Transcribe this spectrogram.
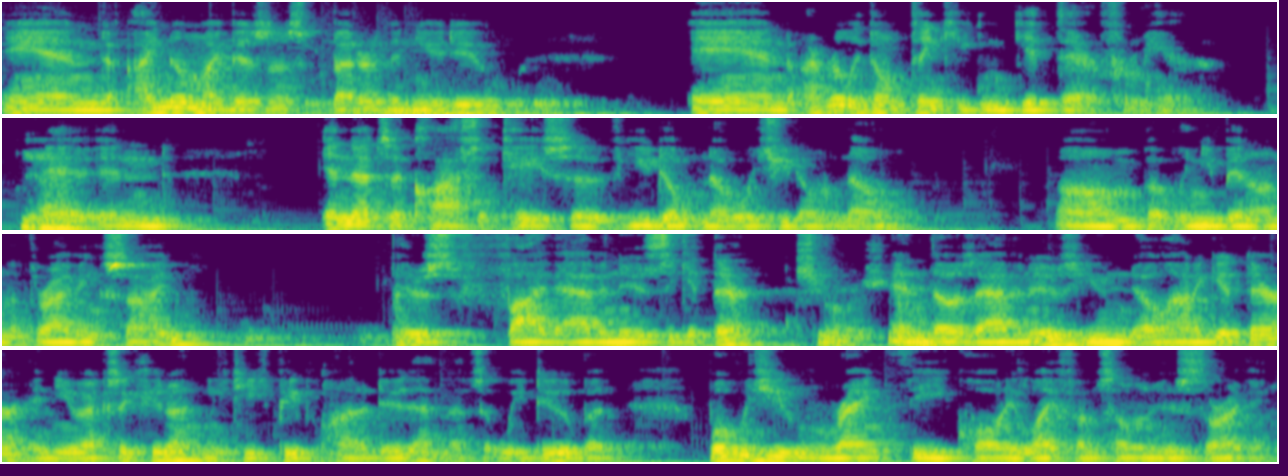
And i know my business better than you do. And i really don't think you can get there from here. Yeah. and and that's a classic case of you don't know what you don't know. Um, but when you've been on the thriving side there's five avenues to get there. Sure, sure. and those avenues you know how to get there and you execute it and you teach people how to do that and that's what we do. But what would you rank the quality of life on someone who's thriving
